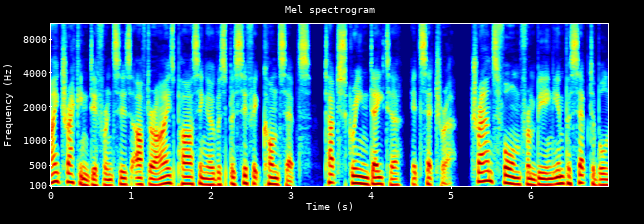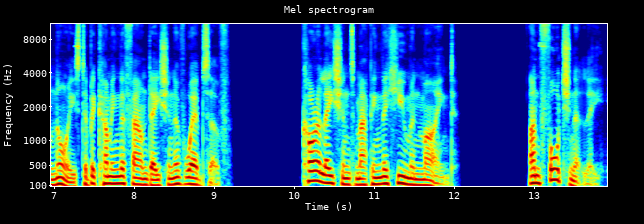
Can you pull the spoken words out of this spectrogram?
eye tracking differences after eyes passing over specific concepts, touchscreen data, etc transform from being imperceptible noise to becoming the foundation of webs of correlations mapping the human mind. Unfortunately,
